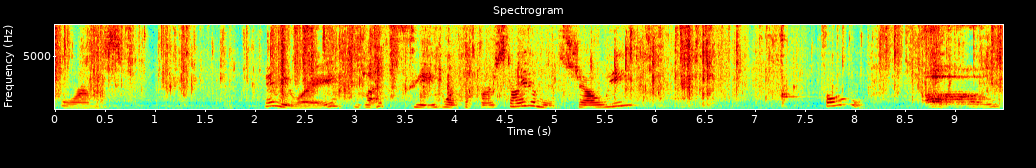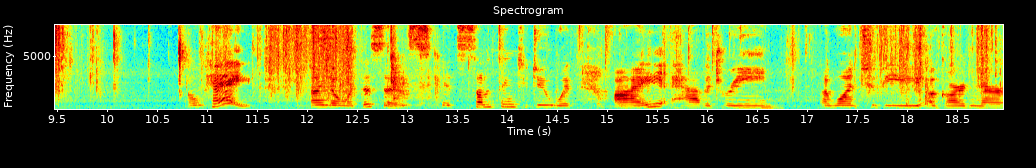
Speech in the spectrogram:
forms. Anyway, let's see what the first item is, shall we? Oh. Oh. Okay. I know what this is. It's something to do with I have a dream. I want to be a gardener,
